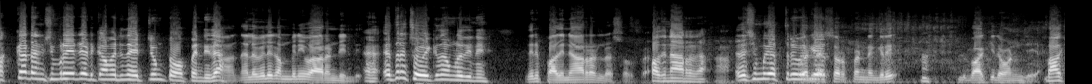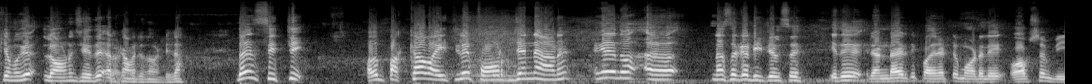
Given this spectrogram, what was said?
പക്ക ടെൻഷൻ ഫ്രീ ആയിട്ട് എടുക്കാൻ പറ്റുന്ന ഏറ്റവും ടോപ്പ് എൻഡ് നിലവിൽ കമ്പനി വാറണ്ടി ഉണ്ട്. എത്ര ചോദിക്കുന്നത് നമ്മൾ ഇതിന്? ഇതിന് പതിനാറര ലക്ഷം റുപ്യ പതിനാറര. ഏകദേശം നമുക്ക് എത്ര രൂപ ലക്ഷം റുപ്യ ഉണ്ടെങ്കിൽ ബാക്കി ലോണും ചെയ്യാം. ബാക്കി നമുക്ക് ലോണും ചെയ്ത് ഇറക്കാൻ പറ്റുന്ന വണ്ടിയില്ല ദെൻ സിറ്റി അതും പക്ക വൈറ്റിൽ ഫോർത്ത് ജെൻ ആണ് എങ്ങനെയായിരുന്നു നസക്ക ഡീറ്റെയിൽസ് ഇത് രണ്ടായിരത്തി പതിനെട്ട് മോഡൽ ഓപ്ഷൻ ബി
